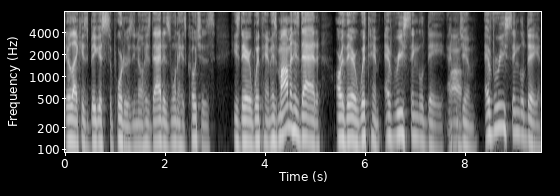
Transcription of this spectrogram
they're like his biggest supporters. You know, his dad is one of his coaches. He's there with him. His mom and his dad are there with him every single day at Wow. the gym. Every single day.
